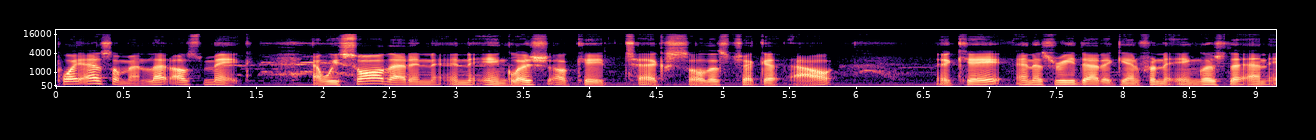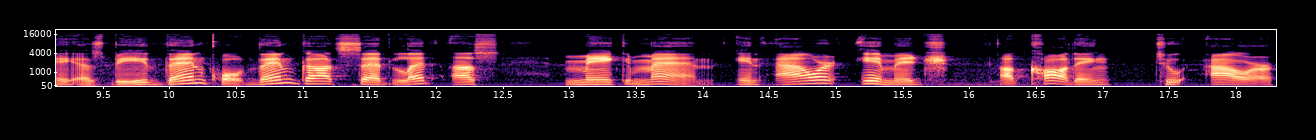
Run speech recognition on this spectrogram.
Poiesomen, let us make. And we saw that in, in English, okay, text. So let's check it out. Okay, and let's read that again from the English, the NASB. Then, quote, Then God said, Let us make man in our image according to our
